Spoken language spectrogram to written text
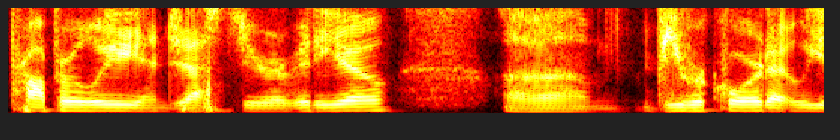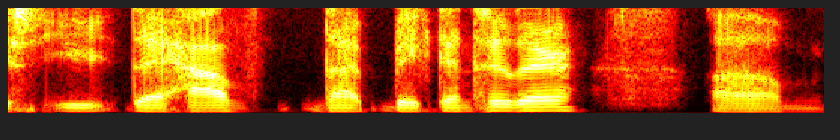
properly ingest your video. Um, Record at least you they have that baked into there. Um,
